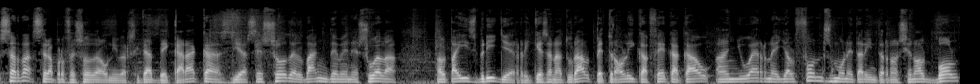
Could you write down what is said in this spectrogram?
Sardà serà professor de la Universitat de Caracas i assessor del Banc de Venezuela. El país brilla, riquesa natural, petroli, cafè, cacau, enlluerne i el Fons Monetari Internacional vol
